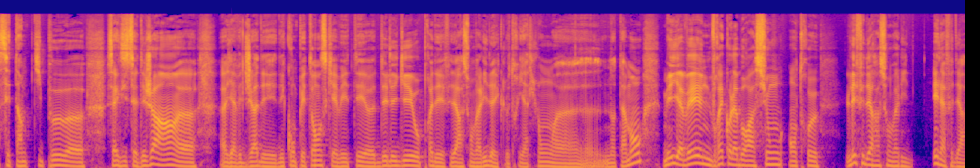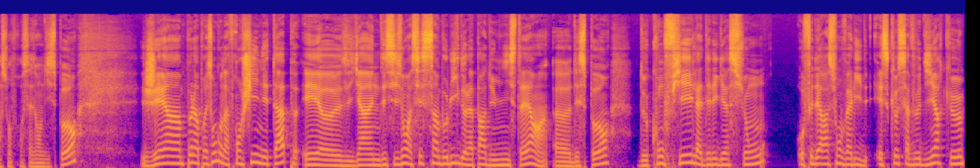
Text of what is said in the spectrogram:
c'est un petit peu, euh, ça existait déjà. Hein, euh, il y avait déjà des, compétences qui avaient été euh, déléguées auprès des fédérations valides avec le triathlon notamment, mais il y avait une vraie collaboration entre les fédérations valides et la fédération française handisport. J'ai un peu l'impression qu'on a franchi une étape et il y a une décision assez symbolique de la part du ministère des Sports de confier la délégation aux fédérations valides. Est-ce que ça veut dire que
